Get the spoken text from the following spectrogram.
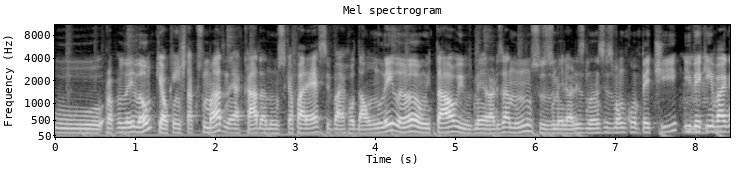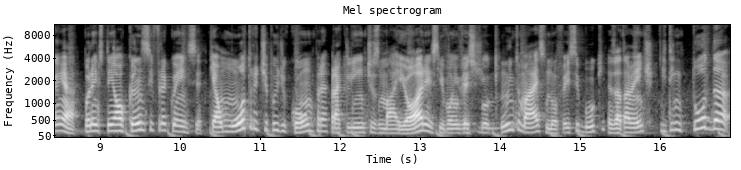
o próprio leilão, que é o que a gente tá acostumado, né? A cada anúncio que aparece vai rodar um leilão e tal, e os melhores anúncios, os melhores lances vão competir e ver quem vai ganhar. Porém, tu tem alcance e frequência, que é um outro tipo de compra para clientes maiores que vão No investir Facebook. muito mais no Facebook, exatamente. E tem toda,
